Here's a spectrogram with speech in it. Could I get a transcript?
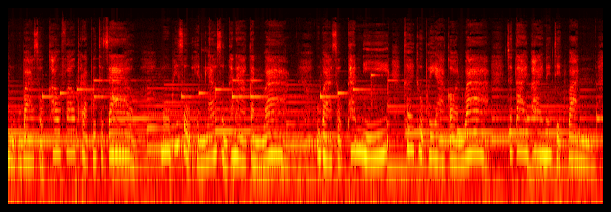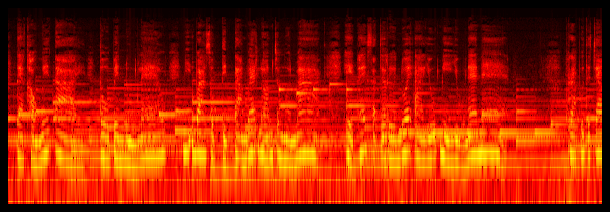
หมู่อุบาสกเข้าเฝ้าพระพุทธเจ้า หมู่พิสุเห็นแล้วสนทนากันว่า อุบาสกท่านนี้เคยถูกพยากรณ์ว่า จะตายภายในเจ็ดวัน แต่เขาไม่ตาย โตเป็นหนุ่มแล้ว มีอุบาสกติดตามแวดล้อมจำนวนมาก เหตุให้สัตว์เจริญด้วยอายุมีอยู่แน่ ๆ พระพุทธเจ้า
